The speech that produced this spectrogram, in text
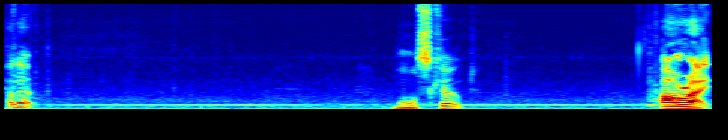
Hello. Morse code. All right.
